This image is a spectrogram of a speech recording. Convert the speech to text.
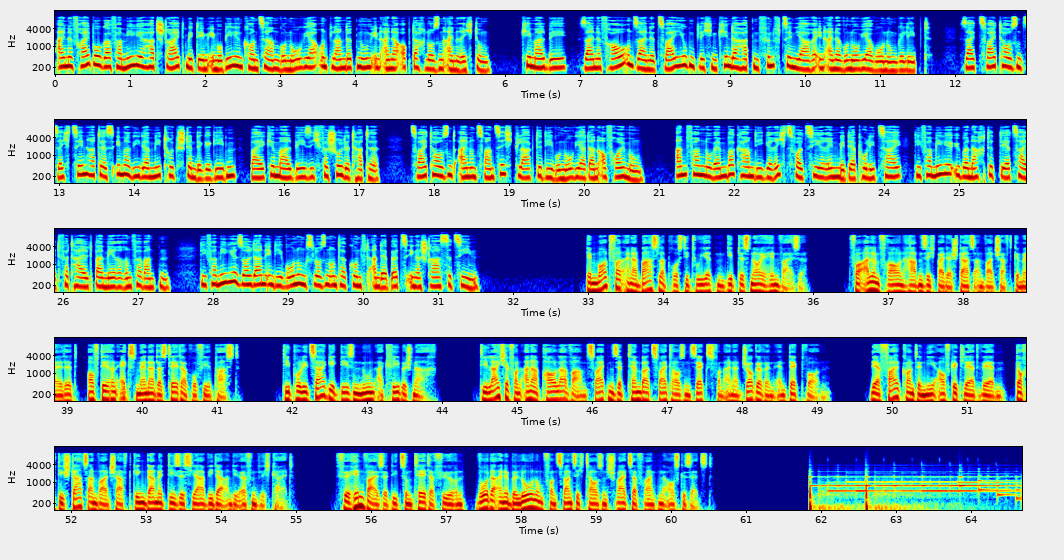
Eine Freiburger Familie hat Streit mit dem Immobilienkonzern Vonovia und landet nun in einer Obdachloseneinrichtung. Kemal B., seine Frau und seine zwei jugendlichen Kinder hatten 15 Jahre in einer Vonovia-Wohnung gelebt. Seit 2016 hatte es immer wieder Mietrückstände gegeben, weil Kemal B. sich verschuldet hatte. 2021 klagte die Vonovia dann auf Räumung. Anfang November kam die Gerichtsvollzieherin mit der Polizei, die Familie übernachtet derzeit verteilt bei mehreren Verwandten. Die Familie soll dann in die Wohnungslosenunterkunft an der Bötzinger Straße ziehen. Im Mordfall einer Basler Prostituierten gibt es neue Hinweise. Vor allem Frauen haben sich bei der Staatsanwaltschaft gemeldet, auf deren Ex-Männer das Täterprofil passt. Die Polizei geht diesen nun akribisch nach. Die Leiche von Anna Paula war am 2. September 2006 von einer Joggerin entdeckt worden. Der Fall konnte nie aufgeklärt werden, doch die Staatsanwaltschaft ging damit dieses Jahr wieder an die Öffentlichkeit. Für Hinweise, die zum Täter führen, wurde eine Belohnung von 20.000 Schweizer Franken ausgesetzt.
